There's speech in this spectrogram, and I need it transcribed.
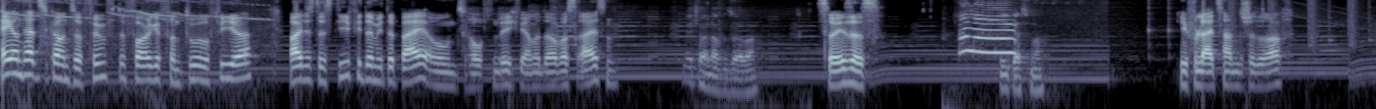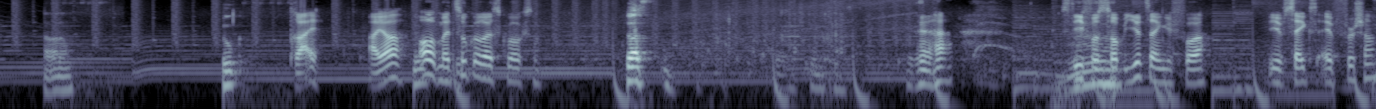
Hey und herzlich willkommen zur fünften Folge von Tour 4. Heute ist der Steve wieder mit dabei und hoffentlich werden wir da was reißen. Wir schauen auf den Server. So ist es. Ich erstmal. Wie viele Leute sind schon drauf? Keine Ahnung. Luke. Drei. Ah ja, oh, mein Zucker ist gewachsen. Du hast. Steve, was habt ihr jetzt eigentlich vor? Ich hab sechs Äpfel schon.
